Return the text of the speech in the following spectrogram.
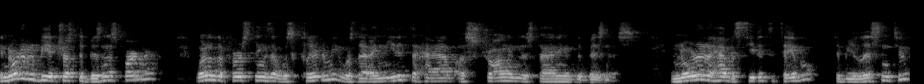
In order to be a trusted business partner, one of the first things that was clear to me was that I needed to have a strong understanding of the business. In order to have a seat at the table, to be listened to,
